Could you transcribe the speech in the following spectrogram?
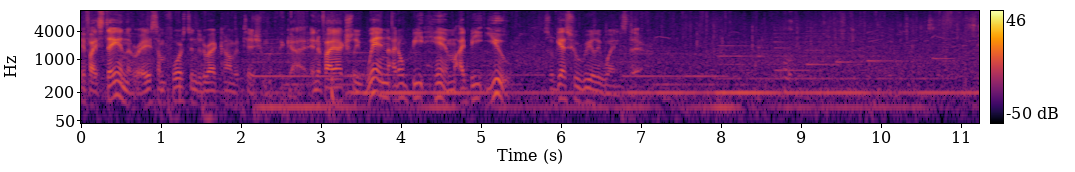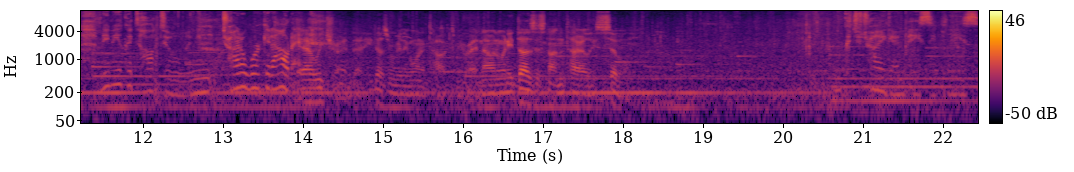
If I stay in the race, I'm forced into direct competition with the guy. And if I actually win, I don't beat him, I beat you. So guess who really wins there? Maybe you could talk to him. I mean, try to work it out. Yeah, we tried that. He doesn't really want to talk to me right now, and when he does, it's not entirely civil. Could you try again, Pacey, please?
